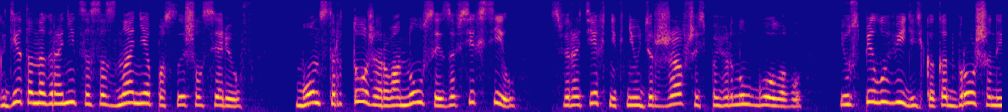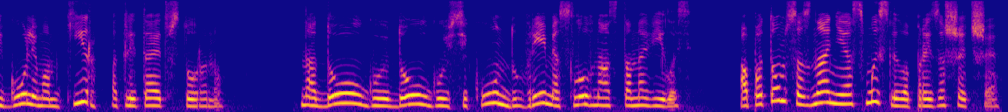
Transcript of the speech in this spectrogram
Где-то на границе сознания послышался рев. Монстр тоже рванулся изо всех сил. Сферотехник, не удержавшись, повернул голову и успел увидеть, как отброшенный големом Кир отлетает в сторону. На долгую-долгую секунду время словно остановилось, а потом сознание осмыслило произошедшее.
